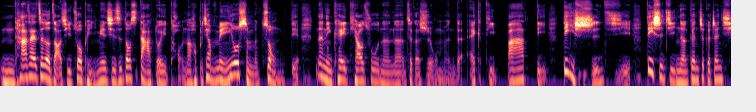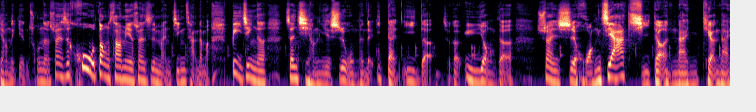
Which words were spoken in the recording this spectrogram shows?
嗯，他在这个早期作品里面其实都是大堆头，然后比较没有什么重点。那你可以挑出呢，呢这个是我们的 Active Body 第十集，第十集呢跟这个真崎航的演出呢，算是互动上面算是蛮精彩的嘛。毕竟呢，真崎航也是我们的一等一的这个御用的。算是皇家级的男挑男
